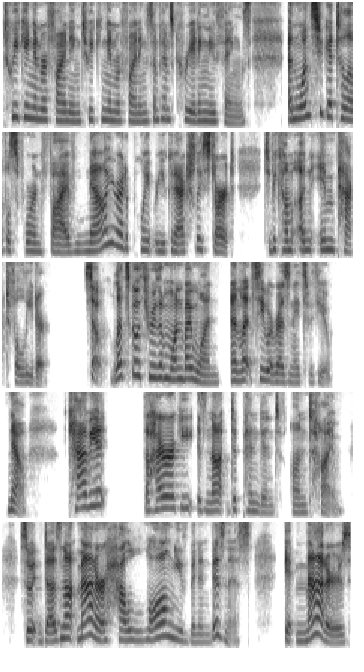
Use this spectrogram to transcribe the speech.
tweaking and refining, tweaking and refining, sometimes creating new things. And once you get to levels four and five, now you're at a point where you can actually start to become an impactful leader. So let's go through them one by one and let's see what resonates with you. Now, caveat the hierarchy is not dependent on time. So it does not matter how long you've been in business. It matters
